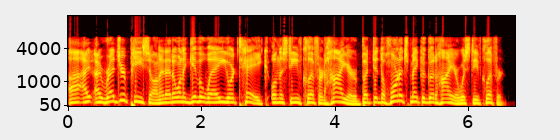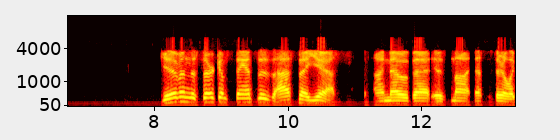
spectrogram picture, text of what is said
Uh, I, I, read your piece on it. I don't want to give away your take on the Steve Clifford hire, but did the Hornets make a good hire with Steve Clifford? Given the circumstances, I say yes. I know that is not necessarily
